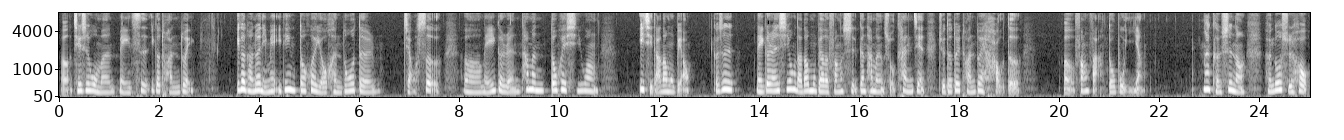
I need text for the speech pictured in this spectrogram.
呃，其实我们每一次一个团队，一个团队里面一定都会有很多的。角色，呃，每一个人他们都会希望一起达到目标，可是每个人希望达到目标的方式，跟他们所看见、觉得对团队好的呃方法都不一样。那可是呢，很多时候，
